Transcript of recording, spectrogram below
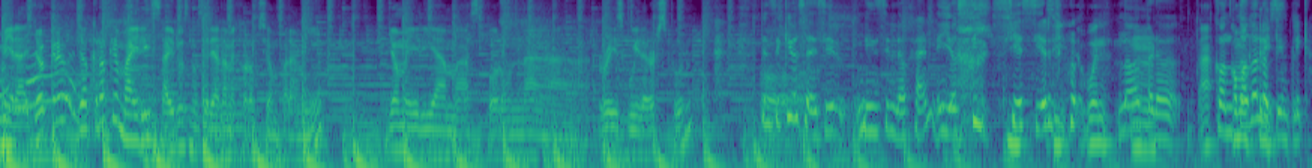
Mira, yo creo, yo creo que Miley Cyrus no sería la mejor opción para mí. Yo me iría más por una Reese Witherspoon. Pensé que ibas a decir Lindsay Lohan y yo sí, sí, es cierto. sí, bueno, no, mm, pero ah, con como todo lo que implica.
